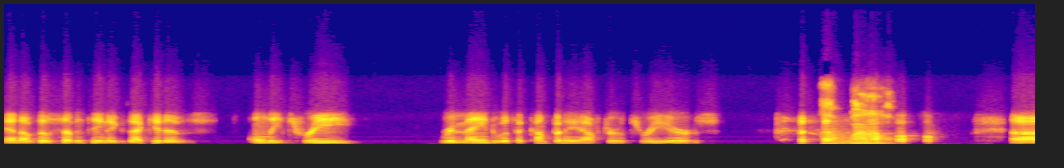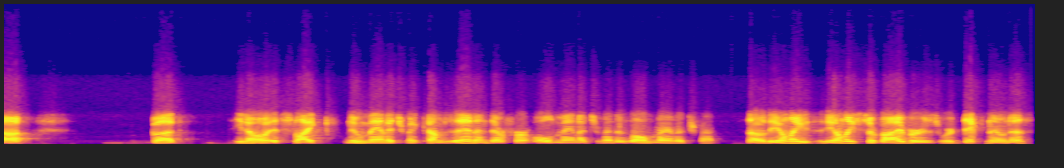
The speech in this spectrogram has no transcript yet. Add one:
And of those 17 executives, only three remained with the company after three years. Oh, wow. uh, but you know, it's like new management comes in, and therefore old management is old management. So the only the only survivors were Dick Nunis,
